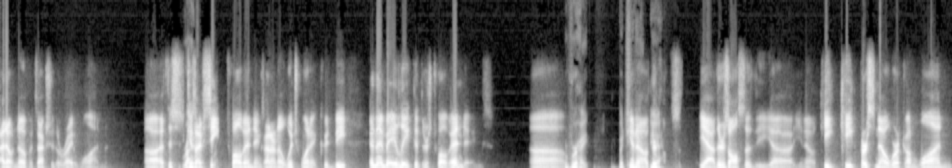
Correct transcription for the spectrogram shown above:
I don't know if it's actually the right one. Uh, if this is because Right. I've seen 12 endings, I don't know which one it could be, and they may leak that there's 12 endings. Um, Right, but you know, yeah, there's, yeah, there's also the uh, you know key key personnel work on one,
